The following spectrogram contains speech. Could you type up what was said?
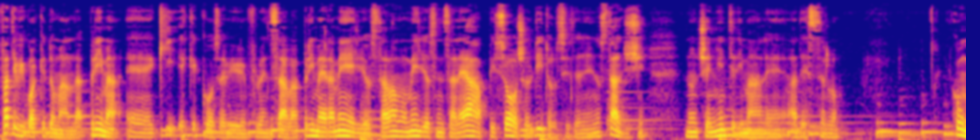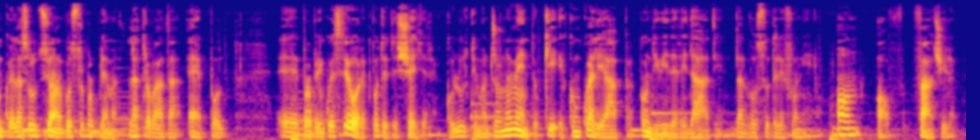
Fatevi qualche domanda. Prima eh, chi e che cosa vi influenzava? Prima era meglio, stavamo meglio senza le app, i social, ditelo, siete dei nostalgici, non c'è niente di male ad esserlo. Comunque la soluzione al vostro problema l'ha trovata Apple eh, proprio in queste ore potete scegliere con l'ultimo aggiornamento chi e con quali app condividere i dati dal vostro telefonino. On, off, facile.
